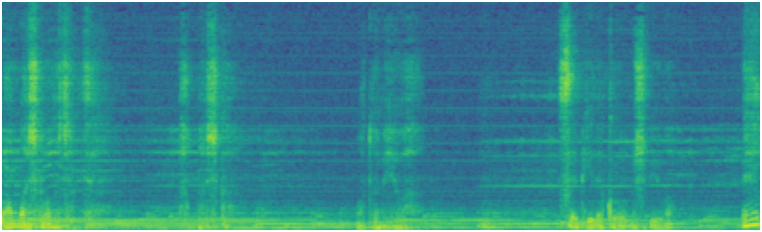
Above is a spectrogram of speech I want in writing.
bambaşka olacaktı. Bambaşka. Mutlu bir yuva. Sevgiyle kurulmuş bir yuva. Ey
